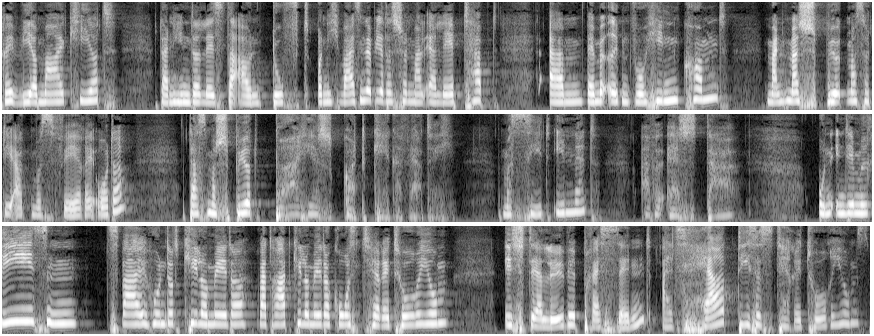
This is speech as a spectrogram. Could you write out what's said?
Revier markiert, dann hinterlässt er auch einen Duft. Und ich weiß nicht, ob ihr das schon mal erlebt habt, ähm, wenn man irgendwo hinkommt, manchmal spürt man so die Atmosphäre, oder? Dass man spürt, boah, hier ist Gott gegenwärtig. Man sieht ihn nicht, aber er ist da. Und in dem riesen 200 Kilometer, Quadratkilometer großen Territorium ist der Löwe präsent als Herr dieses Territoriums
